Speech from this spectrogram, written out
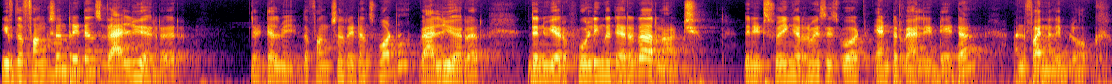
If the function returns value error then tell me the function returns what? Value error. Then we are holding that error or not? Then it's showing error message what? Enter valid data and finally block.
